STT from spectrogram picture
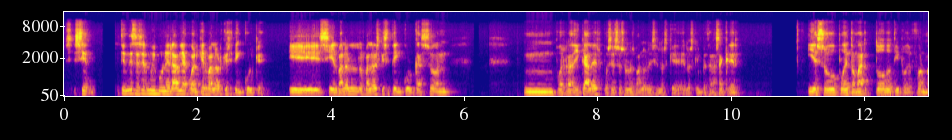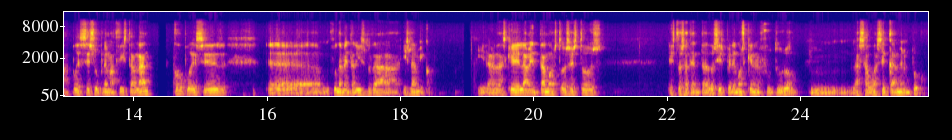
si, tiendes a ser muy vulnerable a cualquier valor que se te inculque. Y si el valor, los valores que se te inculcan son pues radicales, pues esos son los valores en los que, los que empezarás a creer. Y eso puede tomar todo tipo de formas. Puede ser supremacista blanco, puede ser eh, fundamentalista islámico. Y la verdad es que lamentamos todos estos, estos atentados y esperemos que en el futuro mmm, las aguas se calmen un poco.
